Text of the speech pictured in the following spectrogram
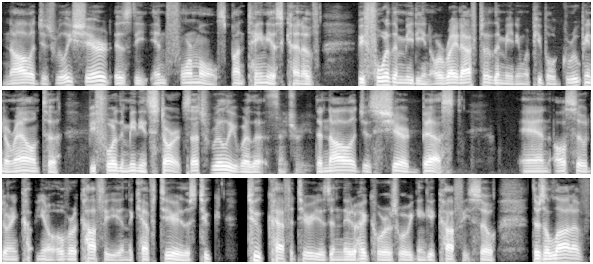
knowledge is really shared is the informal, spontaneous kind of before the meeting or right after the meeting when people are grouping around to before the meeting starts. That's really where the so the knowledge is shared best. And also during you know over a coffee in the cafeteria. There's two two cafeterias in NATO headquarters where we can get coffee. So there's a lot of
